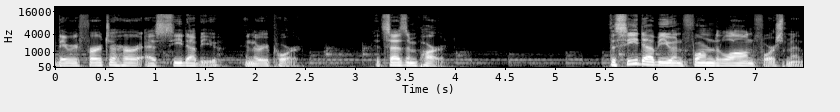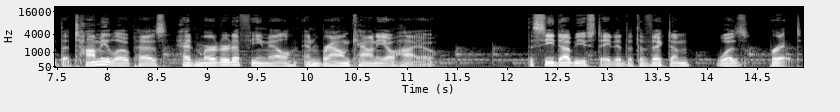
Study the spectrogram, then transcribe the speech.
they refer to her as CW in the report. It says in part the CW informed law enforcement that Tommy Lopez had murdered a female in Brown County, Ohio. The CW stated that the victim was Britt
